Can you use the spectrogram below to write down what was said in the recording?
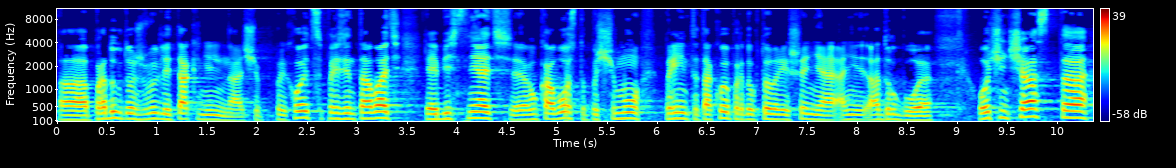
э, продукт должен выглядеть так или иначе. Приходится презентовать и объяснять руководству, почему принято такое продуктовое решение, а не а другое. Очень часто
